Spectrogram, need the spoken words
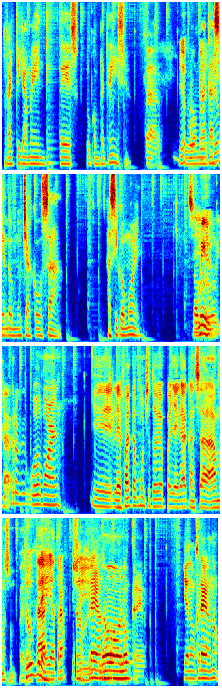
prácticamente es su competencia. Claro. Yo Walmart que- está yo- haciendo muchas cosas así como él. sí, lo mismo, Yo, creo que Walmart eh, le falta mucho todavía para llegar a alcanzar a Amazon, pero ¿Tú está crees? ahí atrás. Yo no creo, no. No, no creo. Yo no creo, no.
